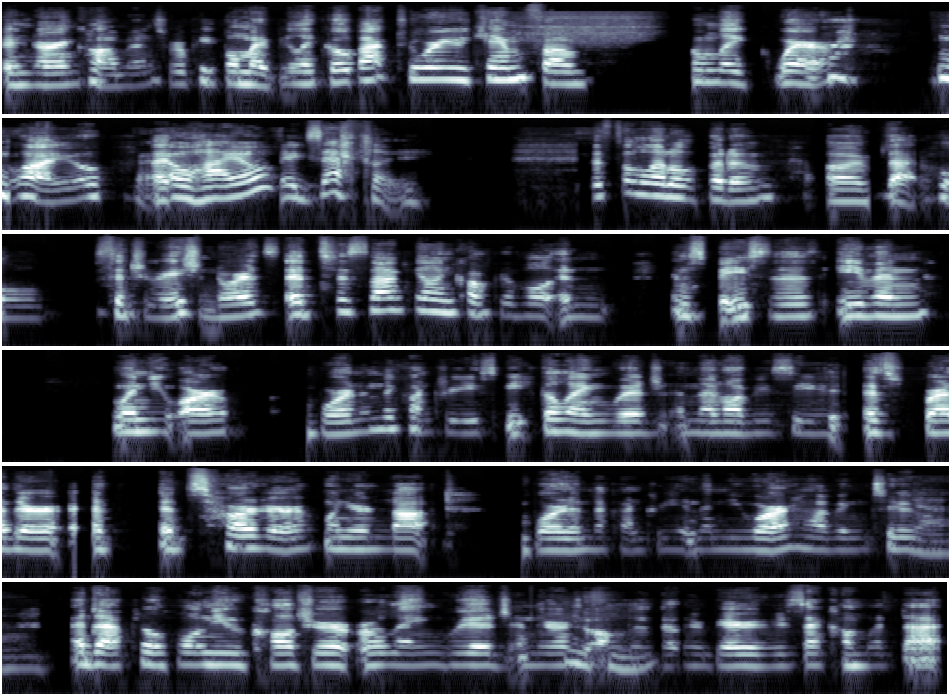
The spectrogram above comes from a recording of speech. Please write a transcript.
ignoring comments where people might be like, go back to where you came from. I'm like, where? Ohio. Ohio? Exactly. It's a little bit of uh, that whole situation where it's it's just not feeling comfortable in in spaces, even when you are born in the country, you speak the language, and then obviously it's further, it's harder when you're not born in the country and then you are having to yeah. adapt to a whole new culture or language and there's mm-hmm. all those other barriers that come with that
